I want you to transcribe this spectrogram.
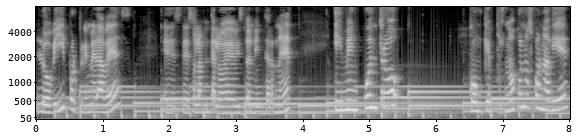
lo vi por primera vez, este, solamente lo había visto en internet y me encuentro con que pues no conozco a nadie,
